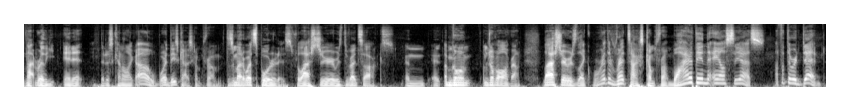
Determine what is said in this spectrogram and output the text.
not really in it. They're just kind of like, oh, where'd these guys come from? Doesn't matter what sport it is. For last year, it was the Red Sox, and, and I'm going, I'm jumping all around. Last year it was like, where did the Red Sox come from? Why are they in the ALCS? I thought they were dead.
